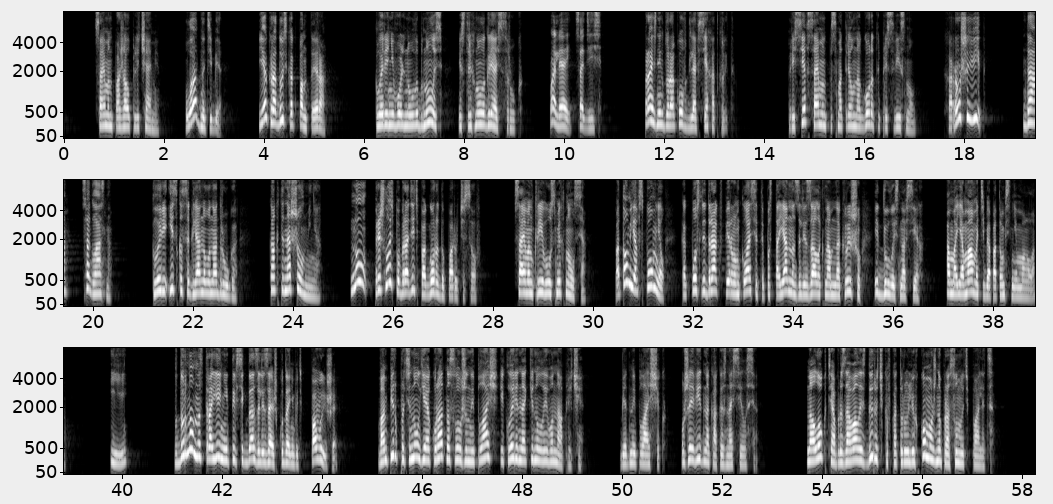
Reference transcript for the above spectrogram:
Саймон пожал плечами. «Ладно тебе. Я крадусь, как пантера». Клэри невольно улыбнулась и стряхнула грязь с рук. «Валяй, садись. Праздник дураков для всех открыт». Присев, Саймон посмотрел на город и присвистнул. «Хороший вид!» «Да, согласна». Глори искоса глянула на друга. «Как ты нашел меня?» «Ну, пришлось побродить по городу пару часов». Саймон криво усмехнулся. «Потом я вспомнил, как после драк в первом классе ты постоянно залезала к нам на крышу и дулась на всех, а моя мама тебя потом снимала». «И?» «В дурном настроении ты всегда залезаешь куда-нибудь повыше». Вампир протянул ей аккуратно сложенный плащ, и Клэри накинула его на плечи. Бедный плащик. Уже видно, как износился. На локте образовалась дырочка, в которую легко можно просунуть палец.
